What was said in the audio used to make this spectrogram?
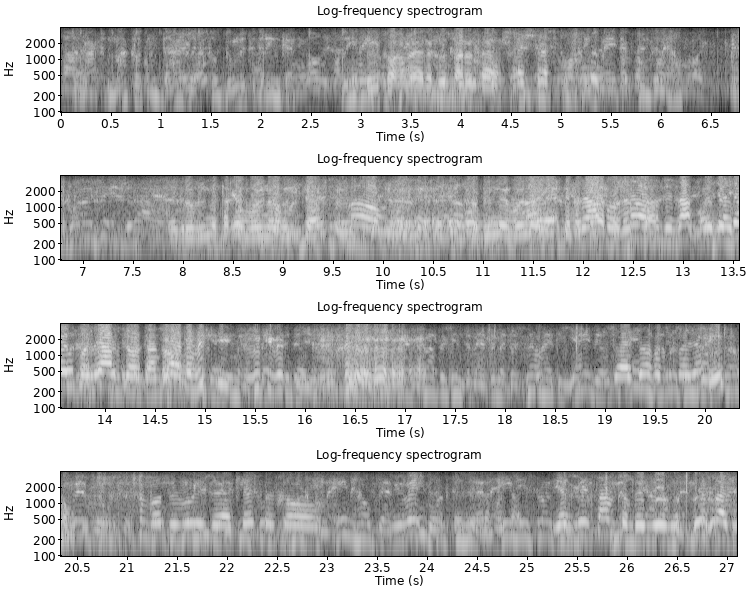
Dat maakt het makkelijk om dagelijks voldoende te drinken. Wil je weten www.drinkmeter.nl Jak robimy taką wolną ulicę, robimy wolną ulicę, to Brawo, brawo, brawo, brawo, tam to wytnij, Suzuki wytnij. Gratis internetten met de snelheid die jij wilt. Słuchaj, co chodzi Van Bo ty mówisz, że jak jest, no to... één helpdesk, Nie één weźmy particulier en één installatie. Jak my sam to będziemy wpływać, to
